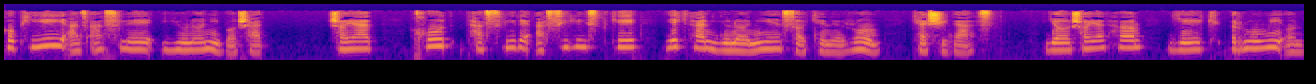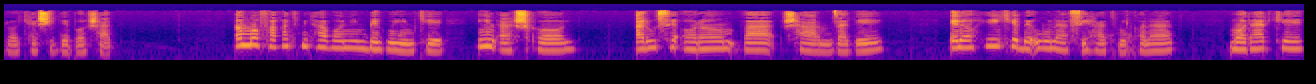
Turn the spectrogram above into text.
کپیه از اصل یونانی باشد. شاید خود تصویر اصیلی است که یک تن یونانی ساکن روم کشیده است یا شاید هم یک رومی آن را کشیده باشد. اما فقط می توانیم بگوییم که این اشکال عروس آرام و شرم زده الهی که به او نصیحت می کند مادر که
